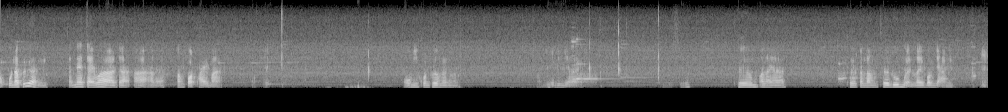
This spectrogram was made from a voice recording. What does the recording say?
อบคุณนะเพื่อน ฉันแน่ใจว่าจะอ่าอะไรต้องปลอดภัยมาโอเคโอ้มีคนเพิ่มแล้วนะครับอันนี้ไม่มีอะไรเธออะไรอะเธอกำลังเธอดูเหมือนอะไรบางอย่างนี่อืม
